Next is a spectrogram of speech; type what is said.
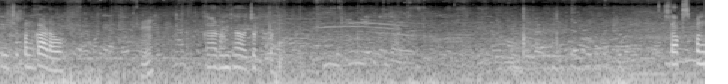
तुमची पण काढावं? काढून ठेवा चप्पल. सॉक्स पण.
